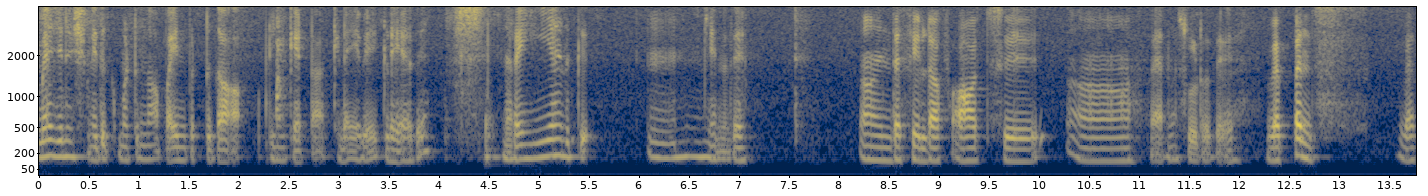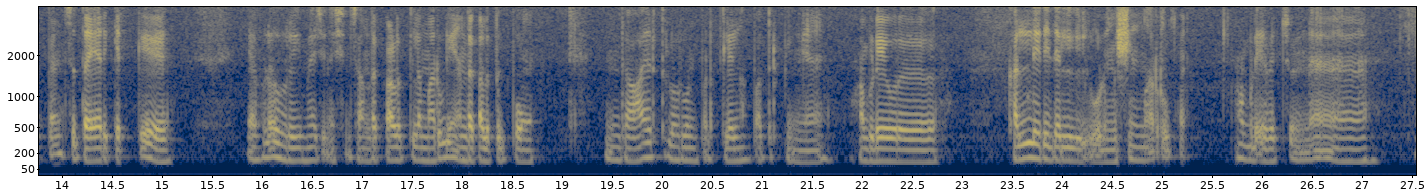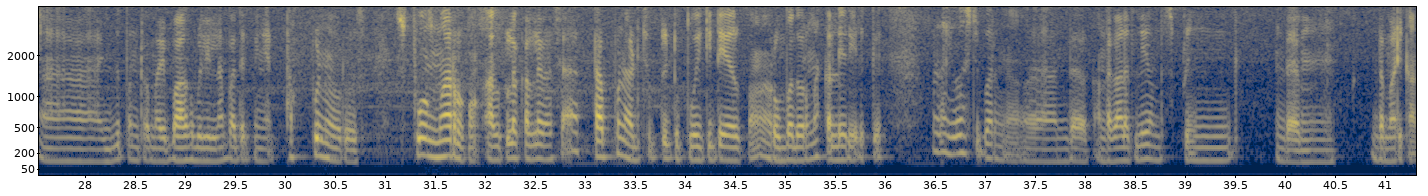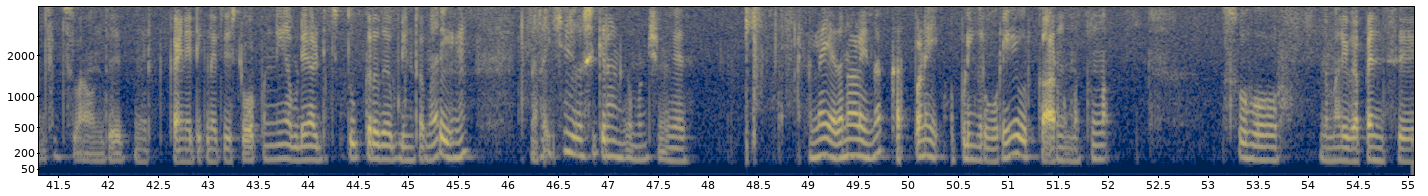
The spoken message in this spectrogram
இமேஜினேஷன் இதுக்கு மட்டும்தான் பயன்பட்டுதா அப்படின்னு கேட்டால் கிடையவே கிடையாது. நிறைய இதுக்கு என்னது? இந்த ஃபீல்ட் ஆஃப் ஆர்ட்ஸு வேறு என்ன சொல்கிறது வெப்பன்ஸ் வெப்பன்ஸ் தயாரிக்கிறதுக்கு எவ்வளோ ஒரு இமேஜினேஷன்ஸ் அந்த காலத்தில் மறுபடியும் அந்த காலத்துக்கு போவோம். இந்த ஆயிரத்தில் ஒருவன் படத்துலலாம் பார்த்துருப்பீங்க. அப்படியே ஒரு கல் எறிதல் ஒரு மிஷின் மாதிரி இருக்கும். அப்படியே வச்சோன்னே இது பண்ணுற மாதிரி பாகுபலிலாம் பார்த்துருப்பீங்க. டப்புன்னு ஒரு ஸ்பூன் மாதிரி இருக்கும். அதுக்குள்ளே கல்லை வச்சா டப்புன்னு அடிச்சு விட்டுட்டு போய்கிட்டே இருக்கும். ரொம்ப தூரமாக கல்லறி இருக்குது நல்லா யோசிச்சு பாருங்கள் அந்த அந்த காலத்துலேயே வந்து ஸ்ப்ரிங் இந்த இந்த மாதிரி கான்செப்ட்ஸ்லாம் வந்து கைனெட்டிக் எனர்ஜி ஸ்டோர் பண்ணி அப்படியே அடித்து தூக்குறது அப்படின்ற மாதிரி நிறைய யோசிக்கிறானுங்க மனுஷனுங்க. இதெல்லாம் எதனாலேன்னா கற்பனை அப்படிங்கிற ஒரே ஒரு காரணம் மட்டும்தான். ஸோ இந்த மாதிரி வெப்பன்ஸு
